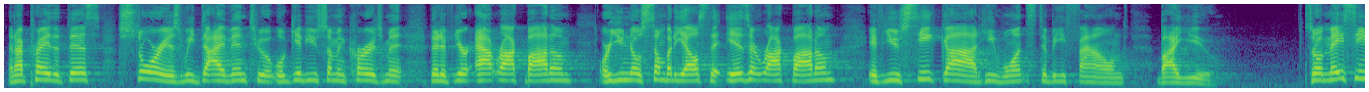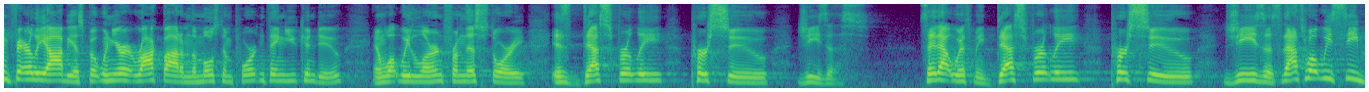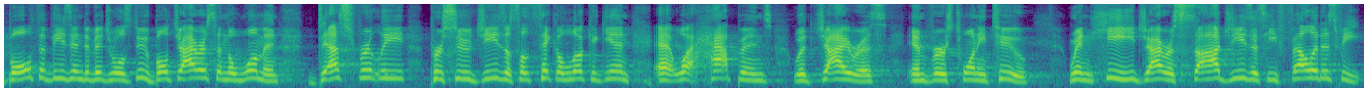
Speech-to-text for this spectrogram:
And I pray that this story, as we dive into it, will give you some encouragement that if you're at rock bottom or you know somebody else that is at rock bottom, if you seek God, He wants to be found by you. So it may seem fairly obvious, but when you're at rock bottom, the most important thing you can do, and what we learn from this story, is desperately pursue Jesus. Say that with me desperately pursue Jesus. That's what we see both of these individuals do. Both Jairus and the woman desperately pursue Jesus. Let's take a look again at what happens with Jairus in verse 22. When he, Jairus, saw Jesus, he fell at his feet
